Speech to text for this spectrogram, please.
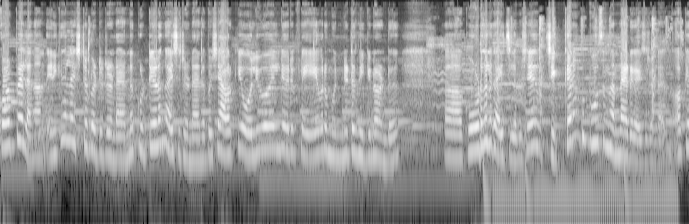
കുഴപ്പമില്ല. എനിക്ക് നല്ല ഇഷ്ടപ്പെട്ടിട്ടുണ്ടായിരുന്നു. കുട്ടികളും കഴിച്ചിട്ടുണ്ടായിരുന്നു. പക്ഷേ അവർക്ക് ഈ ഒലിവ് ഓയിലിന്റെ ഒരു ഫ്ലേവർ മുന്നിട്ട് നിൽക്കണുണ്ട് കൂടുതൽ കഴിച്ചില്ല. പക്ഷേ ചിക്കനും കുബൂസും നന്നായിട്ട് കഴിച്ചിട്ടുണ്ടായിരുന്നു. ഓക്കെ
